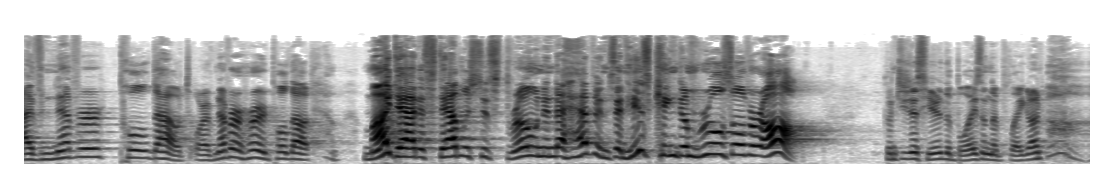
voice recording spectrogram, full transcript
I've never pulled out, or I've never heard pulled out, my dad established his throne in the heavens, and his kingdom rules over all. Couldn't you just hear the boys on the playground? Oh,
